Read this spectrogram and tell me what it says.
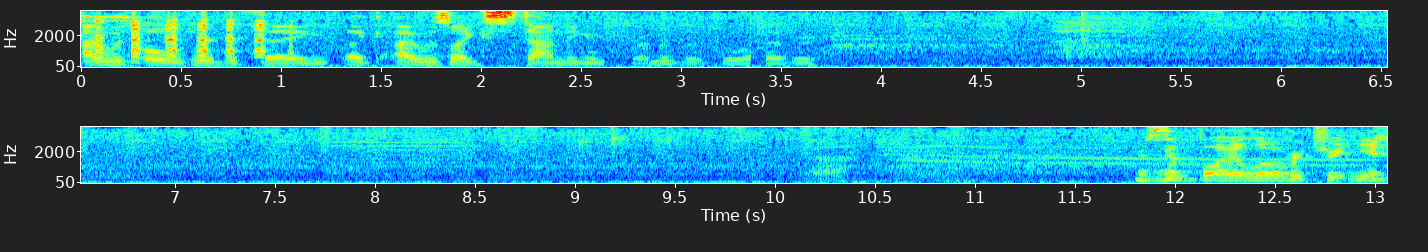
I was over the thing. Like, I was like standing in front of it or whatever. There's that boil over treating you.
